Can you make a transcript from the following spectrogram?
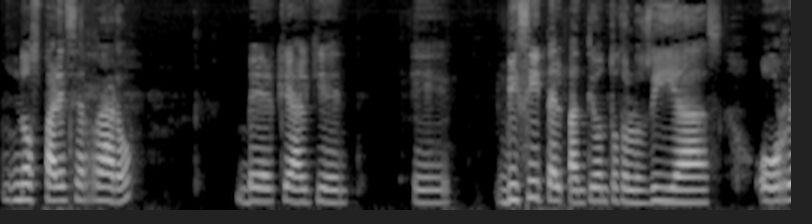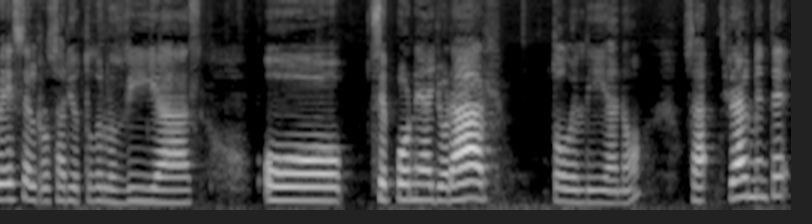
nos parece raro ver que alguien eh, visita el panteón todos los días o reza el rosario todos los días o se pone a llorar todo el día, ¿no? O sea, realmente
